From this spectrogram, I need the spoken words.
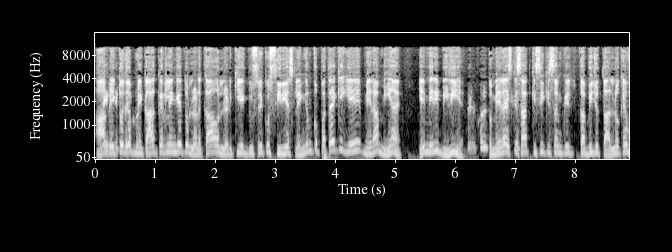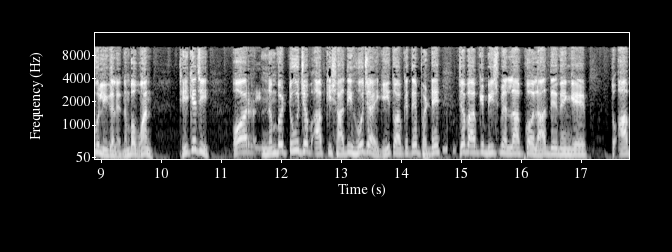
आप एक तो जब निकाह कर लेंगे तो लड़का और लड़की एक दूसरे को सीरियस लेंगे। उनको पता है कि ये मेरा मियाँ है। ये मेरी बीवी है। तो मेरा इसके साथ किसी किस्म के का भी जो ताल्लुक है वो लीगल है नंबर वन ठीक है जी? और नंबर टू जब आपकी शादी हो जाएगी तो आप कहते हैं भड्डे जब आपके बीच में अल्लाह आपको औलाद दे देंगे तो आप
